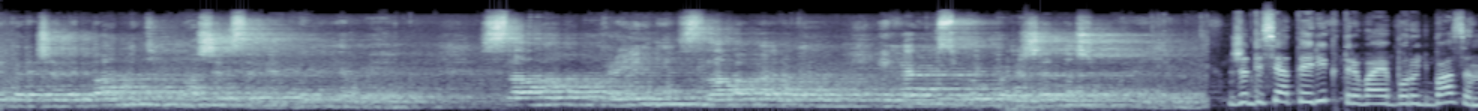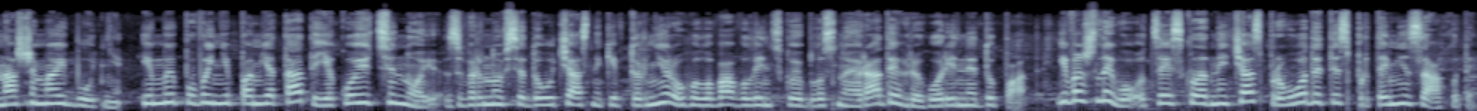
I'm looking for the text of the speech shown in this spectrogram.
і бережете пам'ять наших загиблих героїв. Слава Україні, слава героям! І хай Господь береже нашу. Вже десятий рік триває боротьба за наше майбутнє, і ми повинні пам'ятати, якою ціною звернувся до учасників турніру голова Волинської обласної ради Григорій Недопад. І важливо у цей складний час проводити спортивні заходи,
